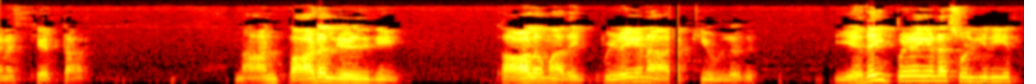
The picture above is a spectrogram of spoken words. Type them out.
எனக் கேட்டார். நான் பாடல் எழுதினேன். காலம் அதை பிழையென ஆக்கியுள்ளது. எதை பிழையென சொல்கிறீர்?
